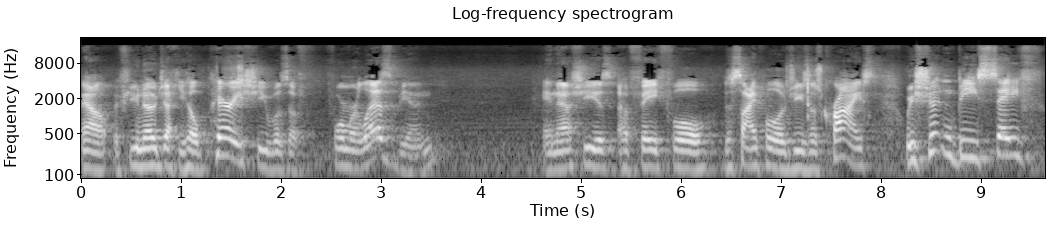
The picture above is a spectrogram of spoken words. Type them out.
Now, if you know Jackie Hill Perry, she was a former lesbian, and now she is a faithful disciple of Jesus Christ. We shouldn't be safe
